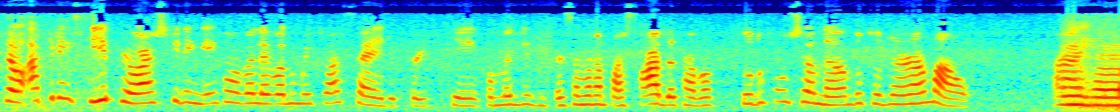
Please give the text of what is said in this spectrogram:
Então, a princípio, eu acho que ninguém tava levando muito a sério, porque, como eu disse, até semana passada tava tudo funcionando, tudo normal. Aí, Uhum.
